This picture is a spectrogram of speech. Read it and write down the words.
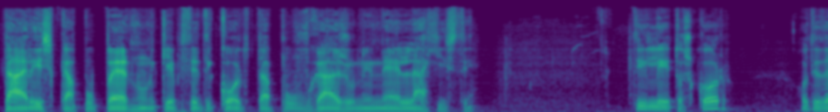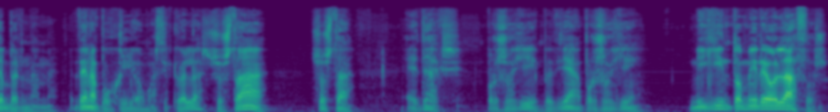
τα ρίσκα που παίρνουν και η επιθετικότητα που βγάζουν είναι ελάχιστη. Τι λέει το σκορ, ότι δεν περνάμε. Δεν αποκλειόμαστε κιόλας. Σωστά; Σωστά. Εντάξει. Προσοχή, παιδιά, προσοχή. Μην γίνει το μοιραίο λάθος.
